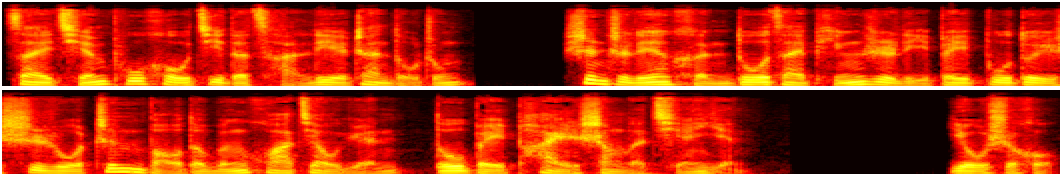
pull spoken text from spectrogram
在前仆后继的惨烈战斗中，甚至连很多在平日里被部队视若珍宝的文化教员都被派上了前沿。有时候，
